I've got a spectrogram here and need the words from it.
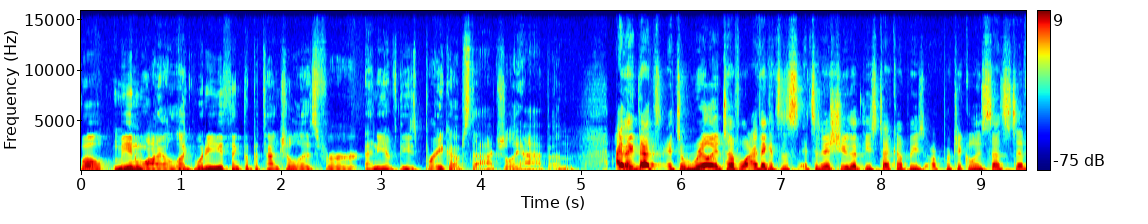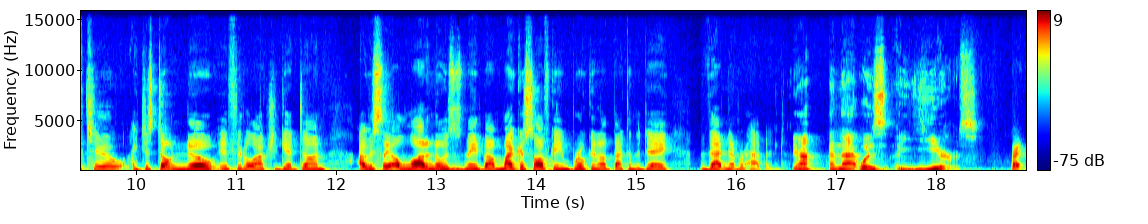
well meanwhile like what do you think the potential is for any of these breakups to actually happen I think that's it's a really tough one. I think it's a, it's an issue that these tech companies are particularly sensitive to. I just don't know if it'll actually get done. Obviously, a lot of noise was made about Microsoft getting broken up back in the day. That never happened. yeah and that was years Right.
